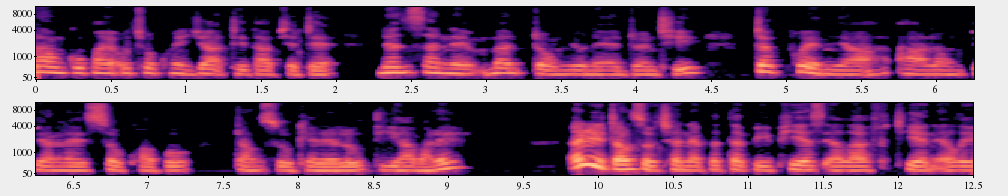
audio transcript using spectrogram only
လောင်ကိုပိုင်အုပ်ချုပ်ခွင့်ရဒေသဖြစ်တဲ့နန်းဆန်နဲ့မတ်တုံမြို့နယ်အတွင်းထိ တပ်ဖွဲ့များအားလုံးပြန်လည်ဆုတ်ခွာဖို့တောင်းဆိုခဲ့တယ်လို့သိရပါတယ်။အဲ့ဒီတောင်းဆိုချက်နဲ့ပတ်သက်ပြီး PSLF TNLA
